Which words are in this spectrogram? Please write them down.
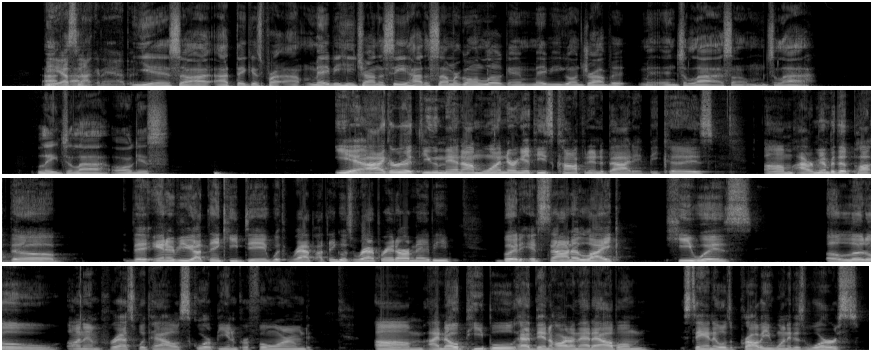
Yeah, I- that's not gonna happen. Yeah, so I, I think it's probably maybe he trying to see how the summer gonna look, and maybe he gonna drop it in July or something. July, late July, August. Yeah, I agree with you, man. I'm wondering if he's confident about it because um, I remember the pop the the interview I think he did with Rap. I think it was Rap Radar, maybe, but it sounded like he was a little unimpressed with how Scorpion performed. Um, I know people have been hard on that album, saying it was probably one of his worst.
